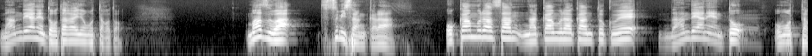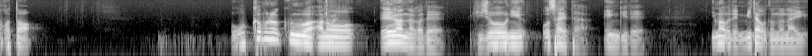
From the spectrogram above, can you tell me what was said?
なんでやねんとお互いに思ったこと。まずは堤さんから岡村さん中村監督へなんでやねんと思ったこと。岡村君はあの、映画の中で非常に抑えた演技で今まで見たことのない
